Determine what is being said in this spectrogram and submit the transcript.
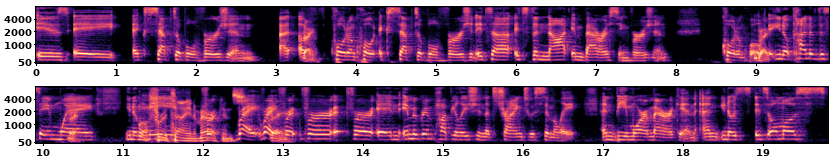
is a acceptable version uh, of Right. quote unquote acceptable version. It's a it's the not embarrassing version, quote unquote. Right. You know, kind of the same way you know, well, me for Italian Americans, right, right, Right. for for for an immigrant population that's trying to assimilate and be more American, and you know, it's it's almost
